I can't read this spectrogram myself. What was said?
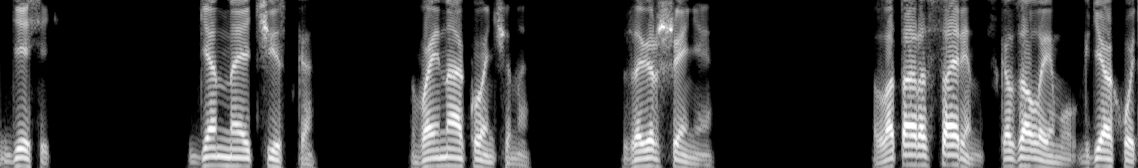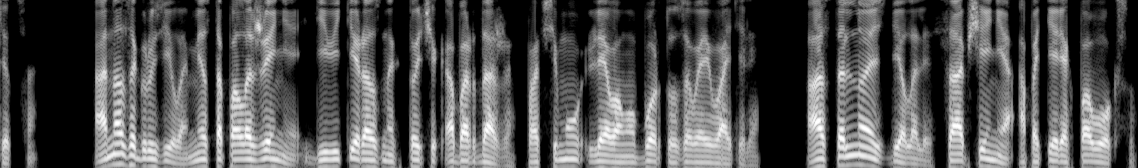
10. Генная чистка. Война окончена. Завершение. Латара Сарин сказала ему, где охотиться. Она загрузила местоположение девяти разных точек абордажа по всему левому борту завоевателя, а остальное сделали сообщения о потерях по Воксу.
